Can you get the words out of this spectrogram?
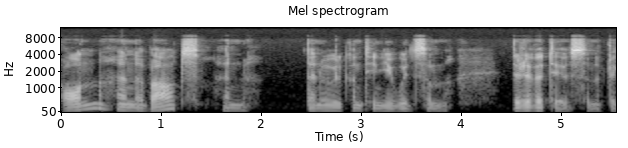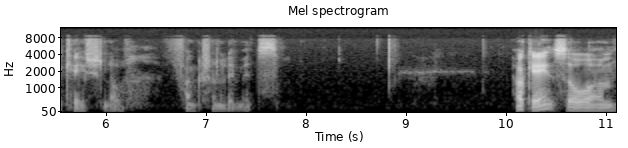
on and about, and then we will continue with some derivatives and application of function limits. Okay, so um,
